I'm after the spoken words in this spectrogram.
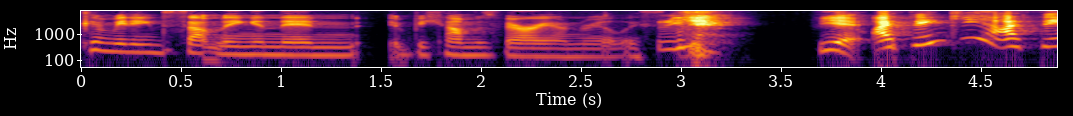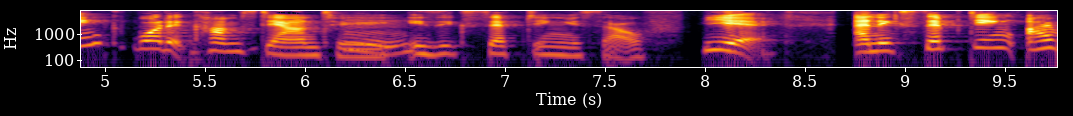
committing to something and then it becomes very unrealistic. yeah, yeah, I think yeah, I think what it comes down to Mm. is accepting yourself. yeah. and accepting I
